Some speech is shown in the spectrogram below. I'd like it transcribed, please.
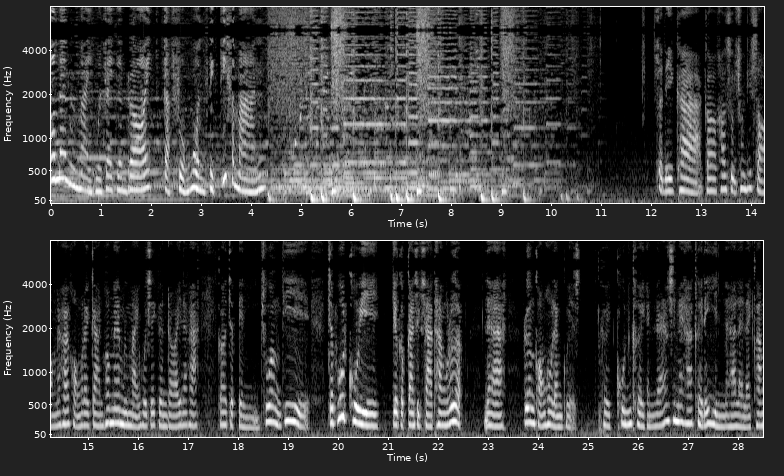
่อแม่มือใหม่หัวใจเกินร้อย กับสวงมนสิทธิสมาน สวัสดีค่ะ ก็เข้าสู่ช่วงที่สองนะคะ ของรายการพ่อแม่มือใหม่หัวใจเกินร้อยนะคะ ก็จะเป็นช่วงที่จะพูดคุยเกี่ยวกับการศึกษาทางเลือกนะคะเรื่องของ whole language เคยคุ้นเคยกันแล้วใช่ไหมคะ เคยได้ยินนะคะ หลาย ๆ ครั้ง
